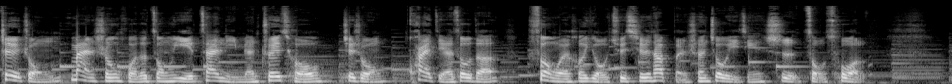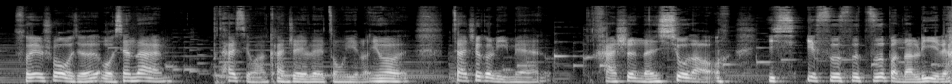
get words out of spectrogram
这种慢生活的综艺在里面追求这种快节奏的氛围和有趣，其实它本身就已经是走错了。所以说，我觉得我现在不太喜欢看这一类综艺了，因为在这个里面还是能嗅到一一丝丝资本的力量。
